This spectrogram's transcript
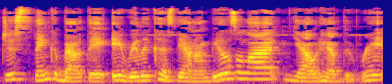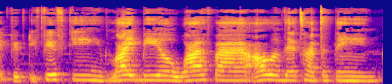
just think about that. It really cuts down on bills a lot. Y'all would have the rent, 50-50, light bill, Wi-Fi, all of that type of thing.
